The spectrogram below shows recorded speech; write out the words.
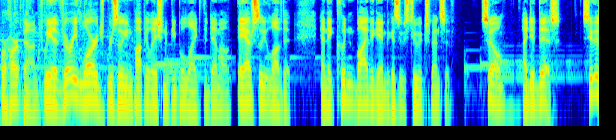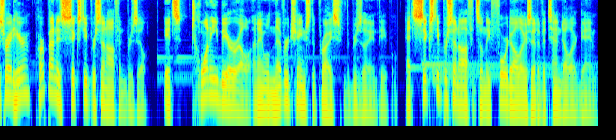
for Heartbound, we had a very large Brazilian population of people liked the demo. They absolutely loved it, and they couldn't buy the game because it was too expensive. So I did this. See this right here? Heartbound is 60% off in Brazil. It's 20 BRL, and I will never change the price for the Brazilian people. At 60% off, it's only $4 out of a $10 game.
